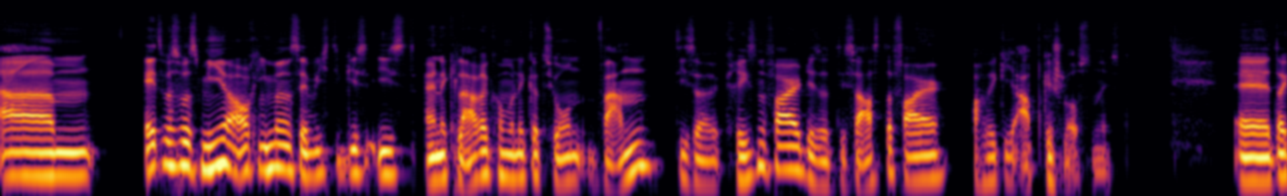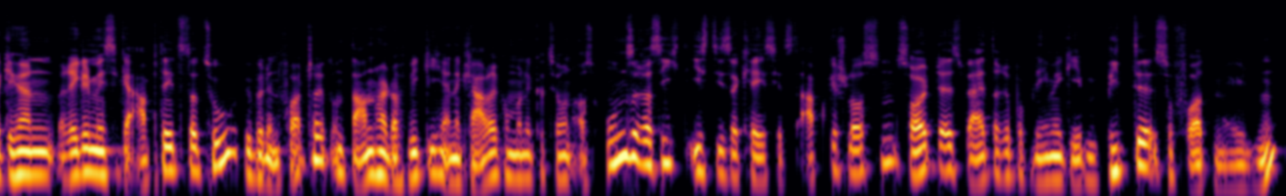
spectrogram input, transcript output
Ähm, etwas, was mir auch immer sehr wichtig ist, ist eine klare Kommunikation, wann dieser Krisenfall, dieser Desasterfall auch wirklich abgeschlossen ist. Äh, da gehören regelmäßige Updates dazu über den Fortschritt und dann halt auch wirklich eine klare Kommunikation. Aus unserer Sicht ist dieser Case jetzt abgeschlossen. Sollte es weitere Probleme geben, bitte sofort melden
